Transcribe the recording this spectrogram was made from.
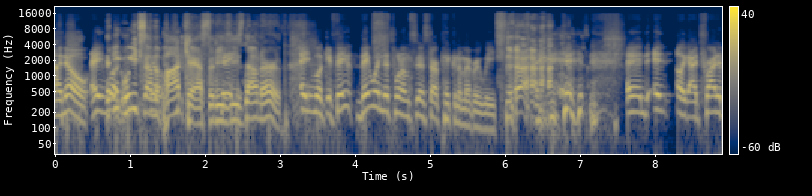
I know. Hey, look, eight weeks on know, the podcast and he's, hey, he's down to earth. Hey, look, if they they win this one, I'm just gonna start picking them every week. and, and like I try to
